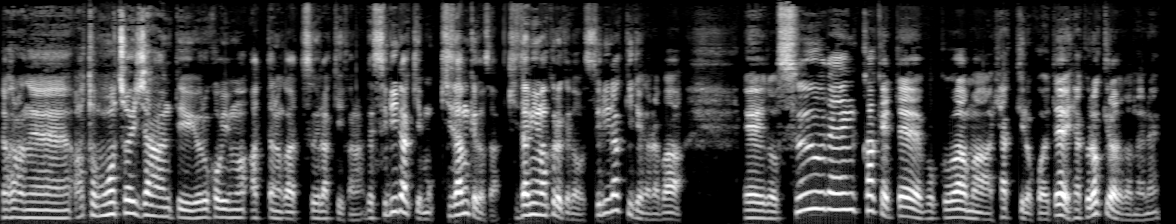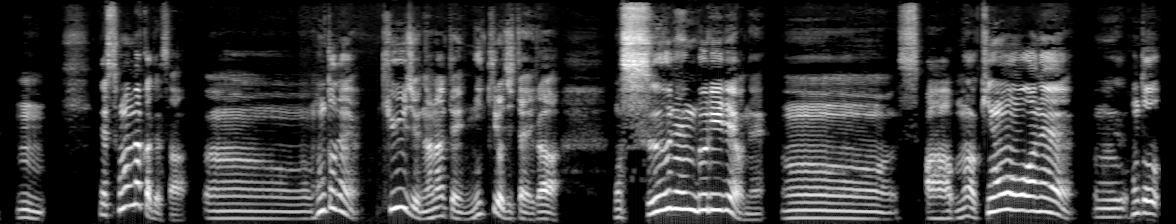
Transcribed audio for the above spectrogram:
だからね、あともうちょいじゃんっていう喜びもあったのが2ラッキーかな。で、3ラッキーも刻むけどさ、刻みまくるけど、3ラッキーで言うならば、えっ、ー、と、数年かけて僕はまあ100キロ超えて106キロだったんだよね。うん。で、その中でさ、うーん、ほんとね、97.2キロ自体が、もう数年ぶりだよね。うーん。あ、まあ昨日はね、うん、本当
